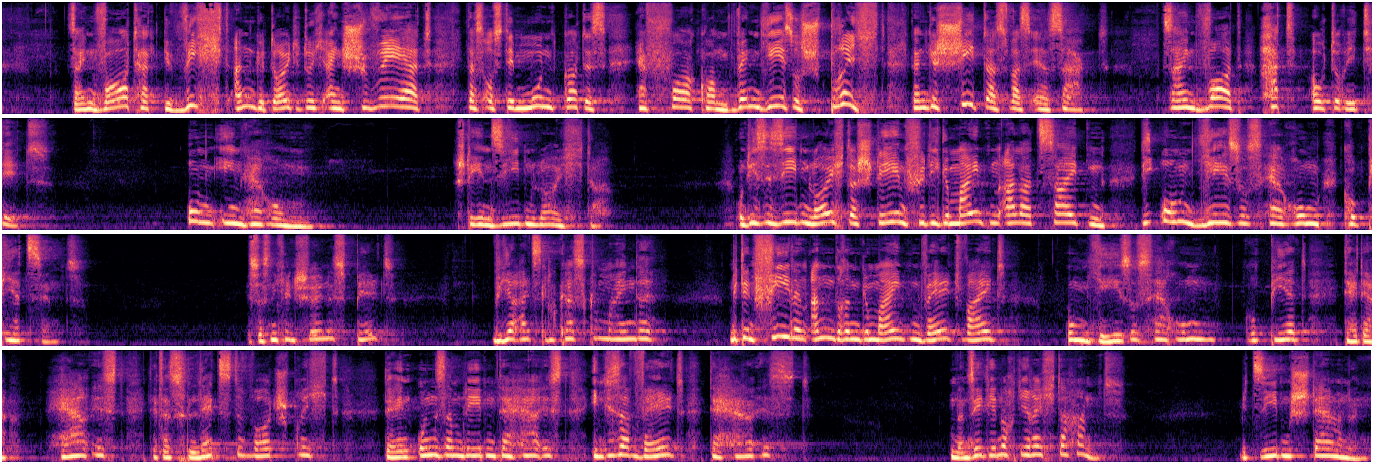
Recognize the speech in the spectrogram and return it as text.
Sein Wort hat Gewicht angedeutet durch ein Schwert, das aus dem Mund Gottes hervorkommt. Wenn Jesus spricht, dann geschieht das, was er sagt. Sein Wort hat Autorität. Um ihn herum stehen sieben Leuchter. Und diese sieben Leuchter stehen für die Gemeinden aller Zeiten, die um Jesus herum gruppiert sind. Ist das nicht ein schönes Bild? Wir als Lukas-Gemeinde mit den vielen anderen Gemeinden weltweit um Jesus herum gruppiert, der der Herr ist, der das letzte Wort spricht, der in unserem Leben der Herr ist, in dieser Welt der Herr ist. Und dann seht ihr noch die rechte Hand mit sieben Sternen.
